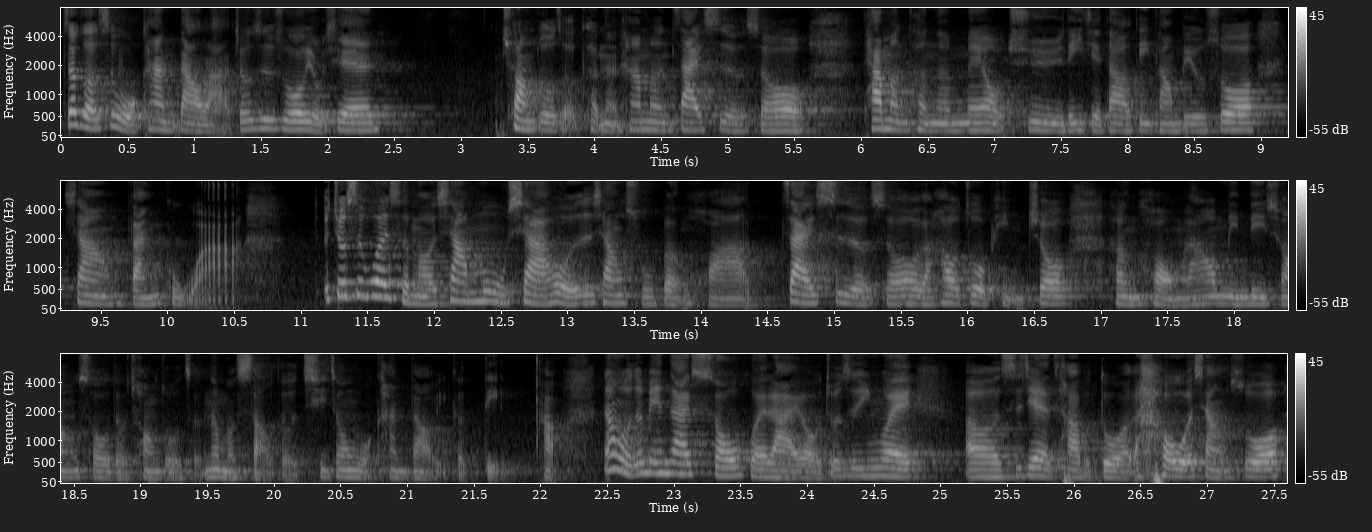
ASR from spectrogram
这个是我看到啦，就是说有些创作者可能他们在世的时候，他们可能没有去理解到的地方，比如说像梵谷啊，就是为什么像木下或者是像叔本华在世的时候，然后作品就很红，然后名利双收的创作者那么少的，其中我看到一个点。好，那我这边再收回来哦，就是因为呃时间也差不多，然后我想说，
